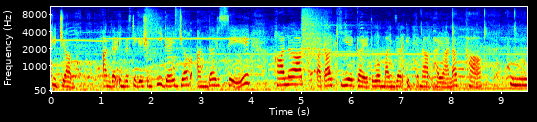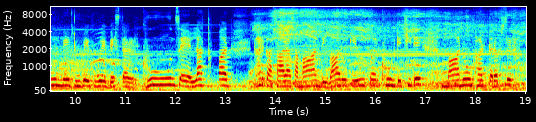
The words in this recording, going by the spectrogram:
कि जब अंदर इन्वेस्टिगेशन की गई, जब अंदर से हालात पता किए गए तो वह मंज़र इतना भयानक था। खून में डूबे हुए बिस्तर, खून से लथपथ घर का सारा सामान, दीवारों के ऊपर खून के छींटे, मानो हर तरफ़ सिर्फ़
